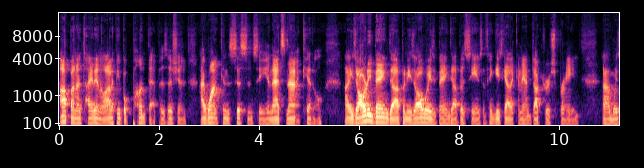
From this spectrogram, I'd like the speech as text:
up on a tight end, a lot of people punt that position. I want consistency, and that's not Kittle. Uh, he's already banged up, and he's always banged up. It seems. I think he's got like an abductor sprain, um, which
